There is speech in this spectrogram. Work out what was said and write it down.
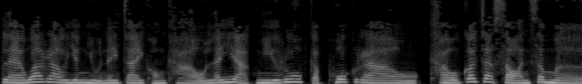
แปลว่าเรายังอยู่ในใจของเขาและอยากมีรูปกับพวกเรา เขาก็จะสอนเสมอ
